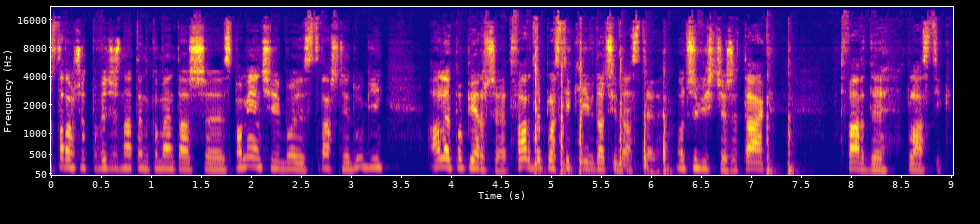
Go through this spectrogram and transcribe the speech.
postaram się odpowiedzieć na ten komentarz e, z pamięci, bo jest strasznie długi. Ale po pierwsze, twarde plastiki w Daci Duster. Oczywiście, że tak. Twardy plastik.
